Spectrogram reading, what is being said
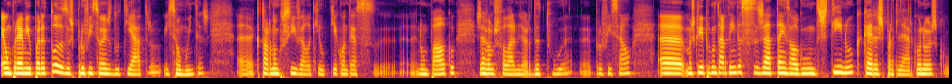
é um prémio para todas as profissões do teatro, e são muitas, uh, que tornam possível aquilo que acontece uh, num palco. Já vamos falar melhor da tua profissão, mas queria perguntar-te ainda se já tens algum destino que queiras partilhar connosco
